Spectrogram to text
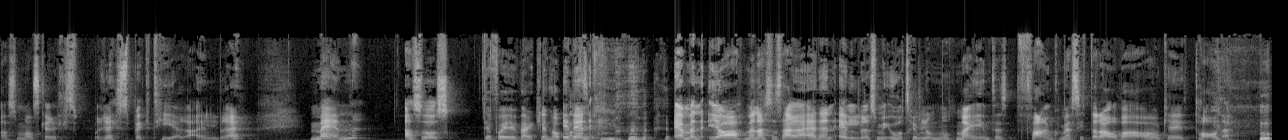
alltså, man ska res- respektera äldre. Men, alltså, Det får jag ju verkligen är hoppas. den, ja, men, ja men alltså så här, är det en äldre som är otrevlig mot mig, inte fan kommer jag sitta där och bara, ah, okej, ta det.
